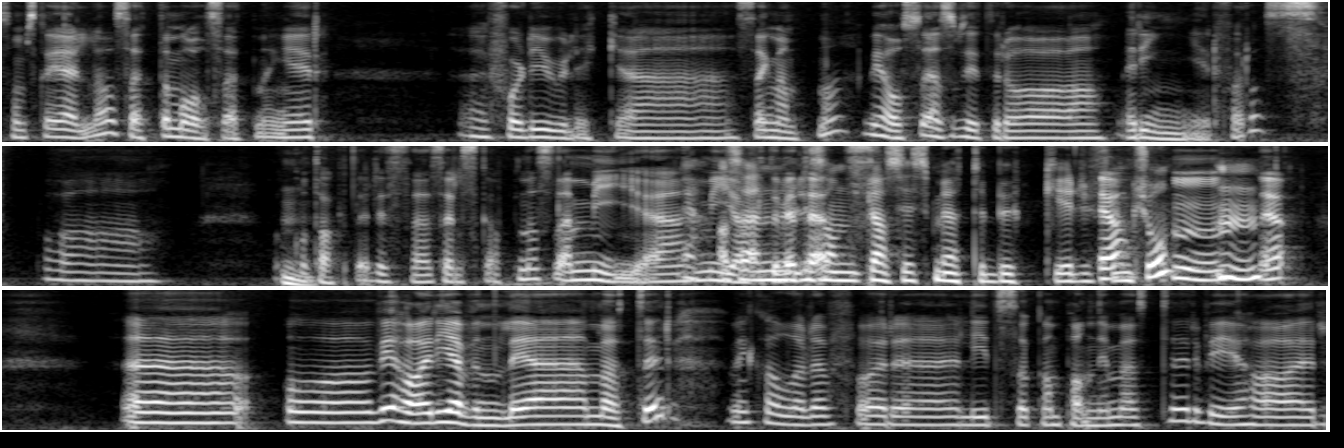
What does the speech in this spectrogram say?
som skal gjelde, og setter målsetninger for de ulike segmentene. Vi har også en som sitter og ringer for oss på, og kontakter disse selskapene. Så det er mye, Ja, mye altså en aktivitet. sånn klassisk møtebooker-funksjon. Ja, mm, ja. Uh, og vi har jevnlige møter. Vi kaller det for eh, leads- og kampanjemøter. Vi har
